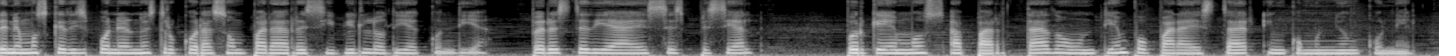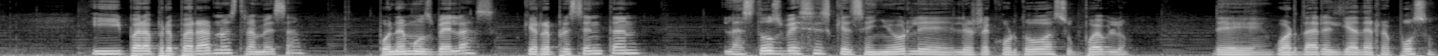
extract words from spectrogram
Tenemos que disponer nuestro corazón para recibirlo día con día, pero este día es especial porque hemos apartado un tiempo para estar en comunión con Él. Y para preparar nuestra mesa, ponemos velas que representan las dos veces que el Señor le, recordó a su pueblo de guardar el día de reposo.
